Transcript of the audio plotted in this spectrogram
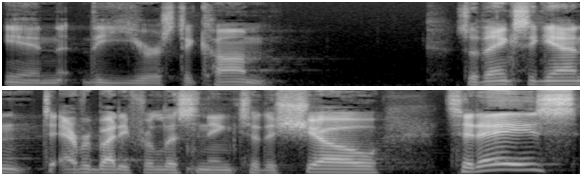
in the years to come so thanks again to everybody for listening to the show. Today's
